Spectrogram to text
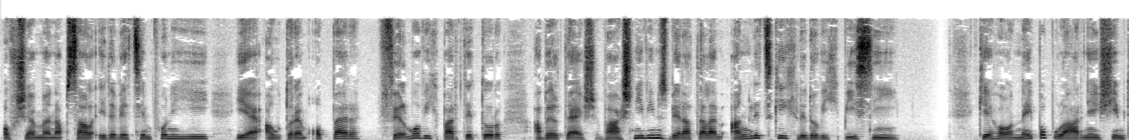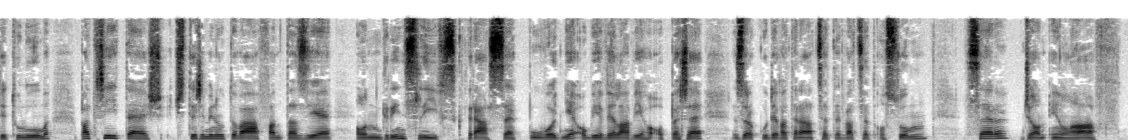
ovšem napsal i devět symfonií, je autorem oper, filmových partitur a byl též vášnivým sběratelem anglických lidových písní. K jeho nejpopulárnějším titulům patří též čtyřminutová fantazie On Greensleeves, která se původně objevila v jeho opeře z roku 1928 Sir John in Love.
